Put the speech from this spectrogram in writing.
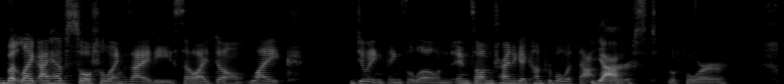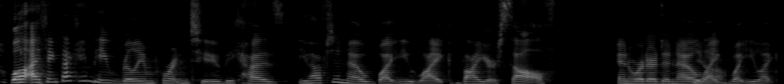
but like I have social anxiety, so I don't like doing things alone. And so I'm trying to get comfortable with that yeah. first before. Well, I think that can be really important too because you have to know what you like by yourself in order to know yeah. like what you like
